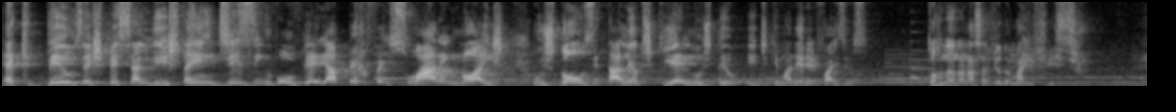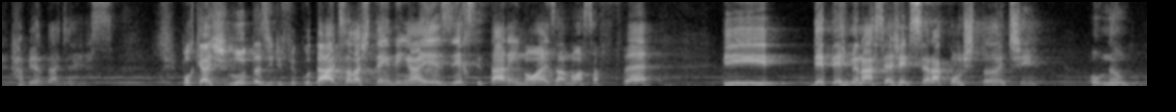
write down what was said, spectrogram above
é que Deus é especialista em desenvolver e aperfeiçoar em nós os dons e talentos que Ele nos deu. E de que maneira Ele faz isso? Tornando a nossa vida mais difícil. A verdade é essa. Porque as lutas e dificuldades elas tendem a exercitar em nós a nossa fé e determinar se a gente será constante ou não.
